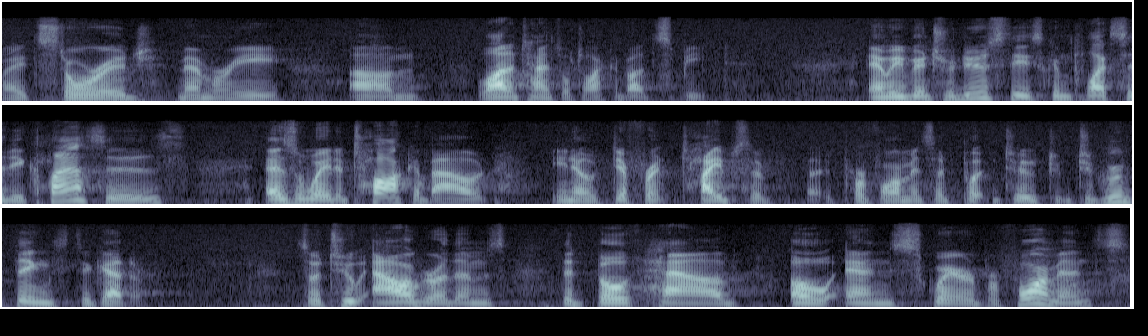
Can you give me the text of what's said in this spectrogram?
right? Storage, memory, um, a lot of times we'll talk about speed. And we've introduced these complexity classes as a way to talk about, you know, different types of uh, performance and put, to, to, to group things together. So two algorithms that both have O n squared performance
